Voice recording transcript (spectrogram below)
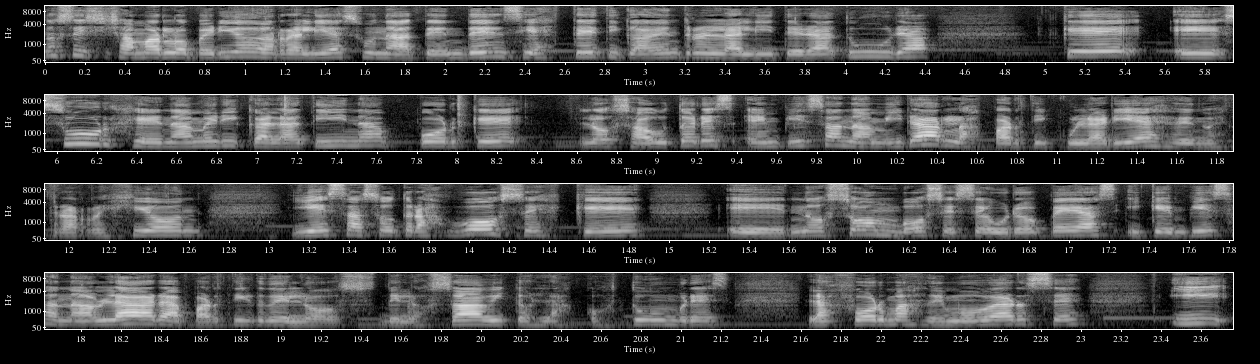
no sé si llamarlo periodo, en realidad es una tendencia estética dentro de la literatura, que eh, surge en América Latina porque los autores empiezan a mirar las particularidades de nuestra región y esas otras voces que eh, no son voces europeas y que empiezan a hablar a partir de los, de los hábitos, las costumbres, las formas de moverse y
